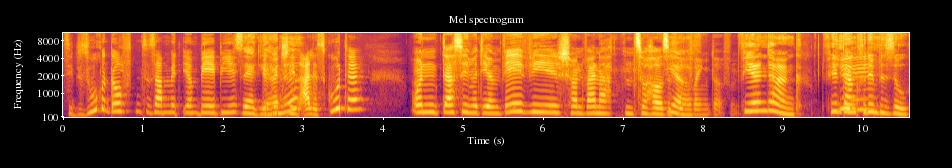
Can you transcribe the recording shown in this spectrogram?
Sie besuchen durften zusammen mit Ihrem Baby. Sehr Wir gerne. wünschen Ihnen alles Gute. Und dass sie mit ihrem Baby schon Weihnachten zu Hause Ja. verbringen dürfen. Vielen Dank. Vielen Dank für den Besuch.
